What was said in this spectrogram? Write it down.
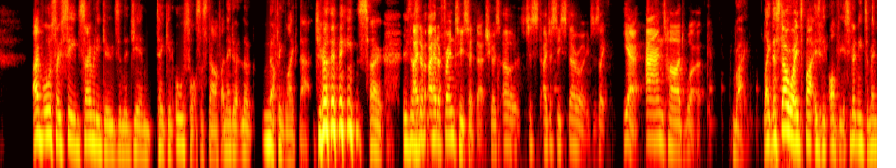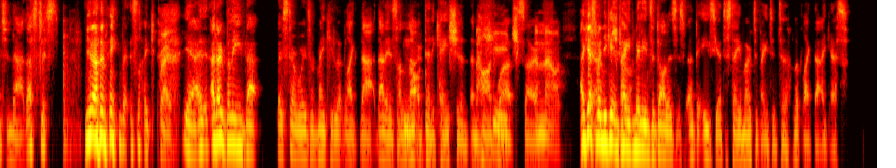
I've also seen so many dudes in the gym taking all sorts of stuff and they don't look nothing like that. Do you know what I mean? So just, I, had a, I had a friend who said that. She goes, Oh, it's just, I just see steroids. It's like, yeah, and hard work. Right. Like the steroids part is the obvious. You don't need to mention that. That's just, you know what I mean? But it's like, right. Yeah, I, I don't believe that those steroids would make you look like that. That is a no. lot of dedication and a hard work. So amount. I guess yeah, when you're getting sure. paid millions of dollars, it's a bit easier to stay motivated to look like that. I guess.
